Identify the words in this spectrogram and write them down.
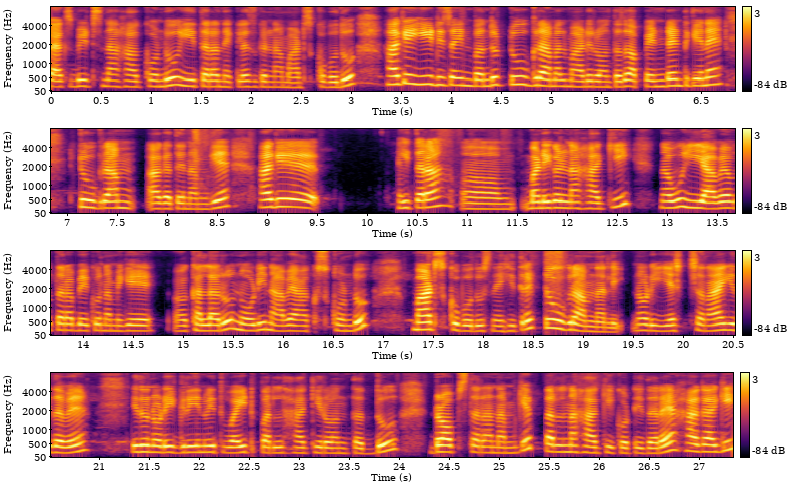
ವ್ಯಾಕ್ಸ್ ಬೀಡ್ಸ್ನ ಹಾಕ್ಕೊಂಡು ಈ ಥರ ನೆಕ್ಲೆಸ್ಗಳನ್ನ ಮಾಡಿಸ್ಕೋಬೋದು. ಹಾಗೆ ಈ ಡಿಸೈನ್ ಬಂದು ಟೂ ಗ್ರಾಮಲ್ಲಿ ಮಾಡಿರೋವಂಥದ್ದು. ಆ ಪೆಂಡೆಂಟ್ಗೆ ಟೂ ಗ್ರಾಮ್ ಆಗತ್ತೆ ನಮಗೆ. ಹಾಗೆ ಈ ಥರ ಮಣಿಗಳನ್ನ ಹಾಕಿ ನಾವು ಈ ಯಾವ್ಯಾವ ಥರ ಬೇಕು ನಮಗೆ ಕಲ್ಲರು ನೋಡಿ ನಾವೇ ಹಾಕಿಸ್ಕೊಂಡು ಮಾಡಿಸ್ಕೋಬೋದು ಸ್ನೇಹಿತರೆ ಟೂ ಗ್ರಾಮ್ನಲ್ಲಿ. ನೋಡಿ ಎಷ್ಟು ಚೆನ್ನಾಗಿದ್ದಾವೆ ಇದು ನೋಡಿ ಗ್ರೀನ್ ವಿತ್ ವೈಟ್ ಪರ್ಲ್ ಹಾಕಿರೋ ಅಂಥದ್ದು ಡ್ರಾಪ್ಸ್ ಥರ ನಮಗೆ ಪರ್ಲ್ನ ಹಾಕಿ ಕೊಟ್ಟಿದ್ದಾರೆ. ಹಾಗಾಗಿ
